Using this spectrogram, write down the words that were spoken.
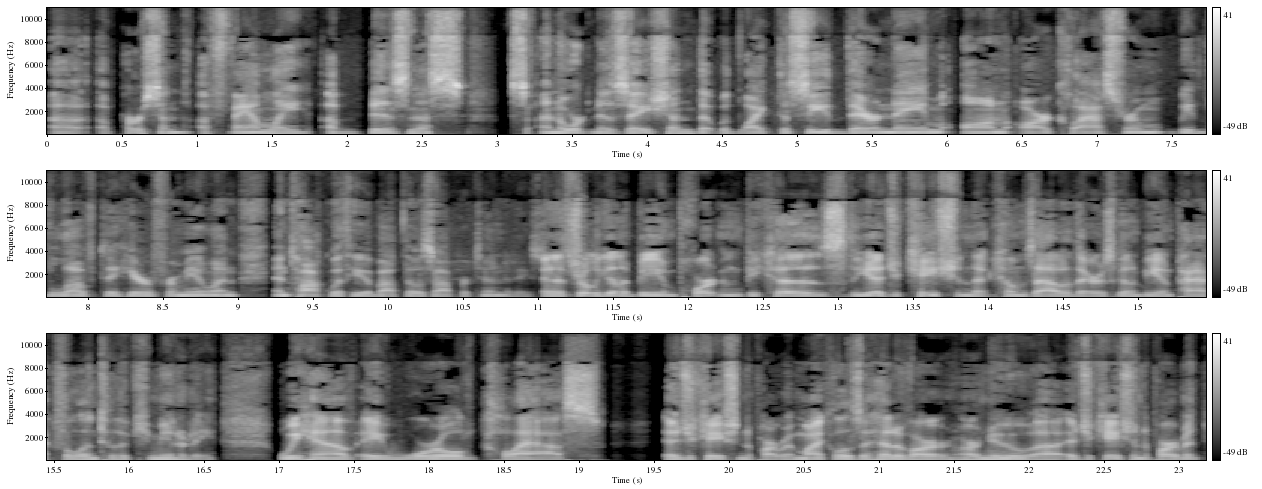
a, a person, a family, a business, an organization that would like to see their name on our classroom, we'd love to hear from you and, and talk with you about those opportunities. And it's really going to be important because the education that comes out of there is going to be impactful into the community. We have a world class education department. Michael is the head of our, mm-hmm. our new uh, education department.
